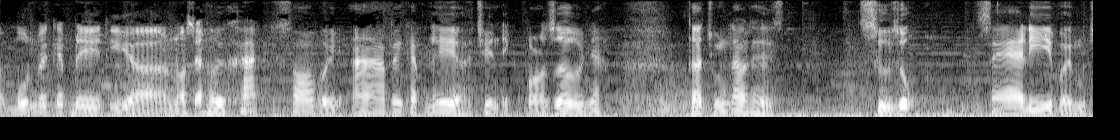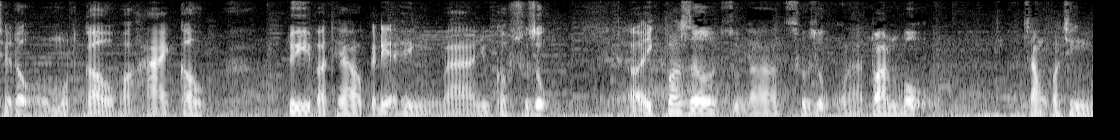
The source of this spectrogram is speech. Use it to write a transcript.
uh, 4 VKD thì uh, nó sẽ hơi khác so với A ở trên Explorer nhé tức là chúng ta có thể sử dụng xe đi với một chế độ một cầu hoặc hai cầu tùy vào theo cái địa hình và nhu cầu sử dụng. Ở Explorer thì chúng ta sử dụng là toàn bộ trong quá trình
